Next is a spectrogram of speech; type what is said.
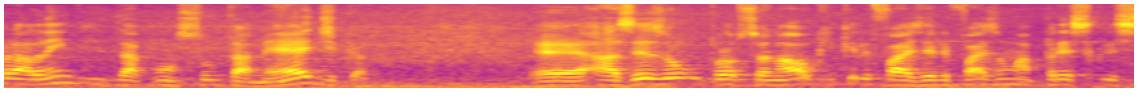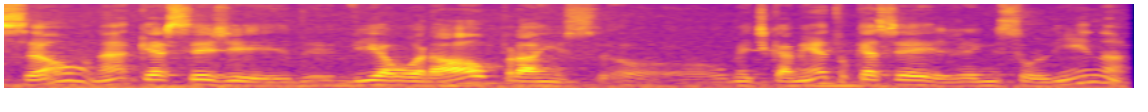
para além de, da consulta médica, é, às vezes o profissional o que, que ele faz? Ele faz uma prescrição, né? quer seja via oral para medicamento, quer seja insulina,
